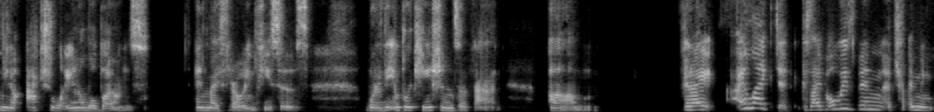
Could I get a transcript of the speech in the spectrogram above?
you know actual animal bones in my throwing pieces? What are the implications of that? Um and i i liked it because i've always been I mean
